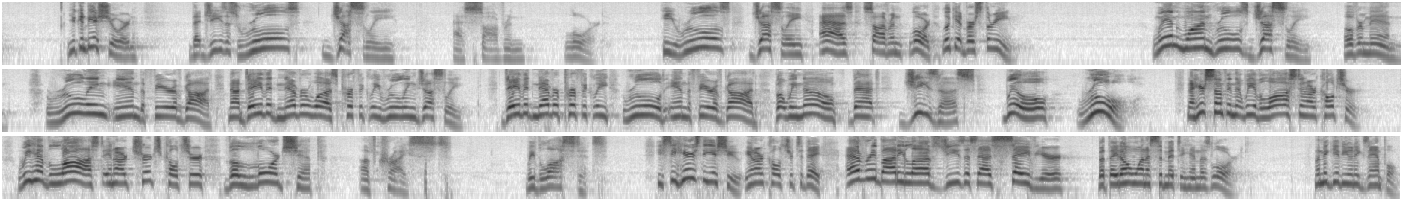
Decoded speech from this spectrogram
you can be assured that Jesus rules justly as sovereign Lord. He rules justly as sovereign Lord. Look at verse 3. When one rules justly over men, ruling in the fear of God. Now, David never was perfectly ruling justly. David never perfectly ruled in the fear of God, but we know that Jesus will rule. Now, here's something that we have lost in our culture. We have lost in our church culture the lordship of Christ. We've lost it. You see, here's the issue in our culture today everybody loves Jesus as Savior, but they don't want to submit to Him as Lord. Let me give you an example.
